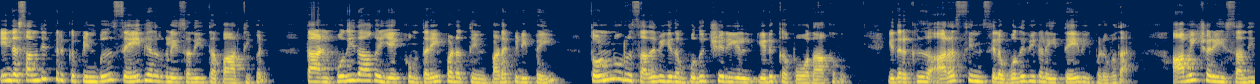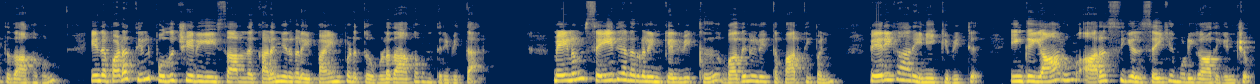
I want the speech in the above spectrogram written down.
இந்த சந்திப்பிற்கு பின்பு செய்தியாளர்களை சந்தித்த பார்த்திபன் தான் புதிதாக இயக்கும் திரைப்படத்தின் படப்பிடிப்பை தொண்ணூறு சதவிகிதம் புதுச்சேரியில் எடுக்கப் போவதாகவும் இதற்கு அரசின் சில உதவிகளை தேவைப்படுவதால் அமைச்சரை சந்தித்ததாகவும் இந்த படத்தில் புதுச்சேரியை சார்ந்த கலைஞர்களை பயன்படுத்த உள்ளதாகவும் தெரிவித்தார். மேலும் செய்தியாளர்களின் கேள்விக்கு பதிலளித்த பார்த்திபன் பெரியாரை நீக்கிவிட்டு இங்கு யாரும் அரசியல் செய்ய முடியாது என்றும்.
